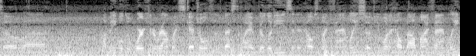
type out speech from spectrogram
So uh, I'm able to work it around my schedule to the best of my abilities, and it helps my family. So if you want to help out my family,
